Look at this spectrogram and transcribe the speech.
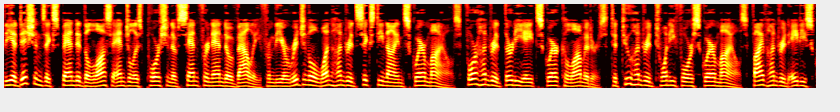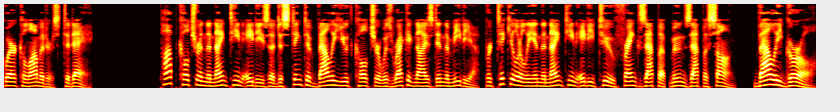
The additions expanded the Los Angeles portion of San Fernando Valley from the original 169 square miles, 438 square kilometers to 224 square miles, 580 square kilometers today. Pop culture in the 1980s A distinctive Valley youth culture was recognized in the media, particularly in the 1982 Frank Zappa, Moon Zappa song, "'Valley Girl'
